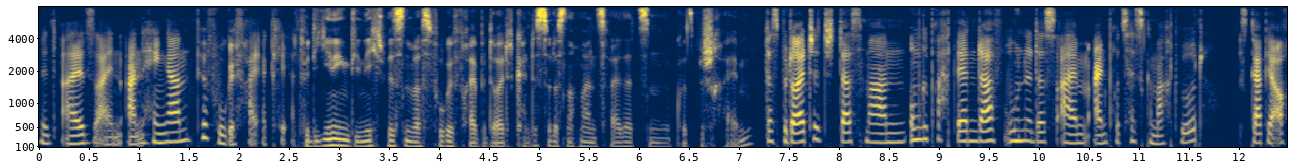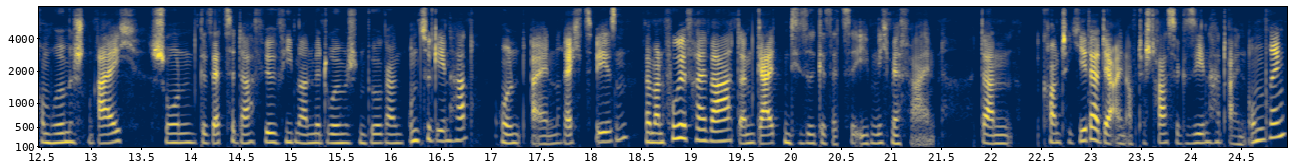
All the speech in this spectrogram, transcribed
mit all seinen Anhängern für vogelfrei erklärt. Für diejenigen, die nicht wissen, was vogelfrei bedeutet, könntest du das nochmal in zwei Sätzen kurz beschreiben? Das bedeutet, dass man umgebracht werden darf, ohne dass einem ein Prozess gemacht wird es gab ja auch im Römischen Reich schon Gesetze dafür, wie man mit römischen Bürgern umzugehen hat und ein Rechtswesen. Wenn man vogelfrei war, dann galten diese Gesetze eben nicht mehr für einen. Dann konnte jeder, der einen auf der Straße gesehen hat, einen umbringen.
